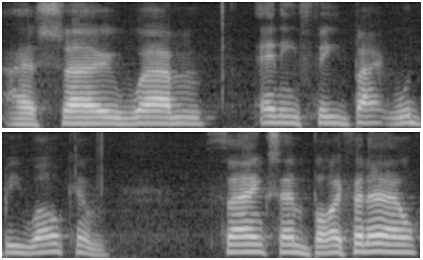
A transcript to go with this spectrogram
Uh, so um, any feedback would be welcome. Thanks and bye for now.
